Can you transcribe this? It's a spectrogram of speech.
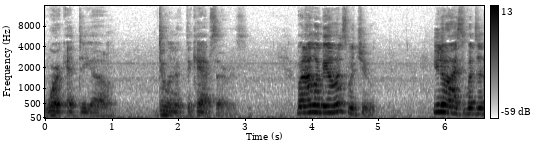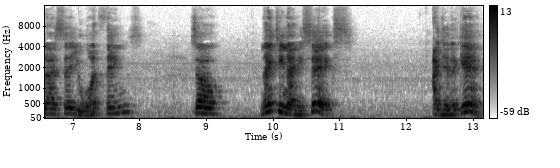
work at the uh, doing the, the cab service. But I'm gonna be honest with you. You know, I what did I say? You want things. So, 1996, I did it again.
